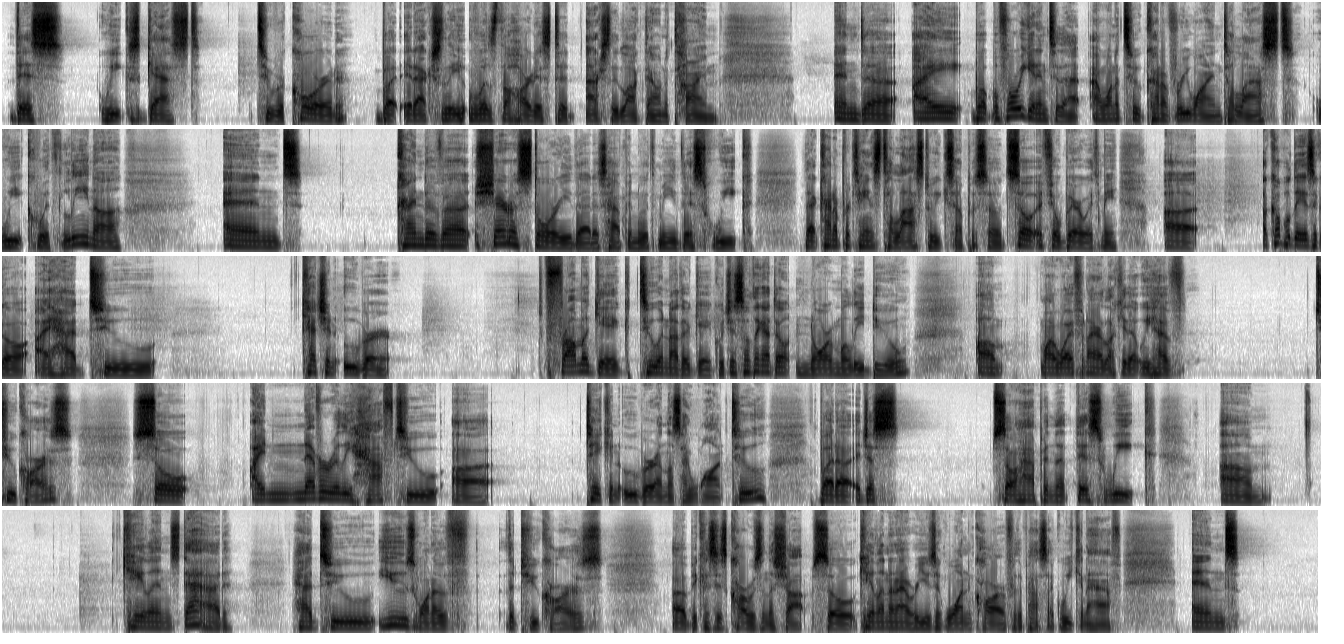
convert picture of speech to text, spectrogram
this week's guest to record, but it actually was the hardest to actually lock down a time. And uh, I, but before we get into that, I wanted to kind of rewind to last week with Lena and kind of uh, share a story that has happened with me this week that kind of pertains to last week's episode. So if you'll bear with me, uh, a couple days ago, I had to catch an Uber from a gig to another gig, which is something I don't normally do. Um, my wife and I are lucky that we have two cars, so I never really have to uh, take an Uber unless I want to. But uh, it just so happened that this week, um, Kaylin's dad had to use one of the two cars uh, because his car was in the shop. So Kaylin and I were using one car for the past like week and a half, and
